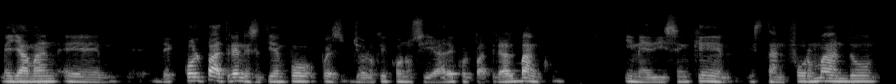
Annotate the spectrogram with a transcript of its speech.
me llaman de Colpatria. En ese tiempo, pues yo lo que conocía de Colpatria era el banco y me dicen que están formando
